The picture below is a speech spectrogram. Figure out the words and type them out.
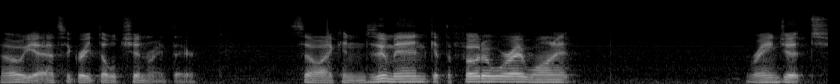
Oh yeah, that's a great double chin right there. So I can zoom in, get the photo where I want it, range it,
